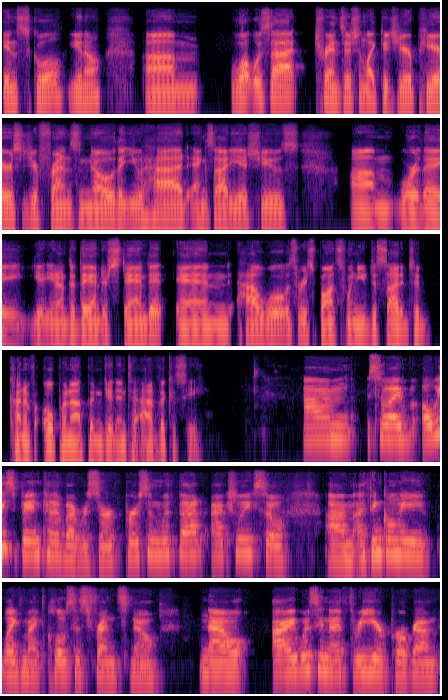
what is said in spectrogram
in school. You know, um, what was that transition like? Did your peers, did your friends know that you had anxiety issues? Um, were they, you know, did they understand it? And how? What was the response when you decided to kind of open up and get into advocacy? Um, so I've always been kind of a reserved person with that, actually. So um, I think only like my closest friends know. Now I was in a three-year program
